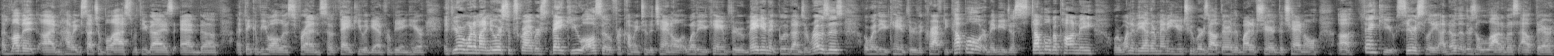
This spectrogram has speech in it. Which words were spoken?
I love it. I'm having such a blast with you guys, and uh, I think of you all as friends, so thank you again for being here. If you're one of my newer subscribers, thank you also for coming to the channel, whether you came through Megan at Glue Guns and Roses, or whether you came through The Crafty Couple, or maybe you just stumbled upon me, or one of the other many YouTubers out there that might have shared the channel. Uh, thank you. Seriously, I know that there's a lot of us out there,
